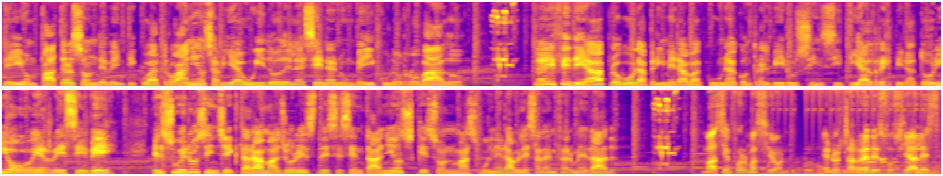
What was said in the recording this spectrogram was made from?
Deion Patterson, de 24 años, había huido de la escena en un vehículo robado. La FDA aprobó la primera vacuna contra el virus sincitial respiratorio o RSV. El suero se inyectará a mayores de 60 años que son más vulnerables a la enfermedad. Más información en nuestras redes sociales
